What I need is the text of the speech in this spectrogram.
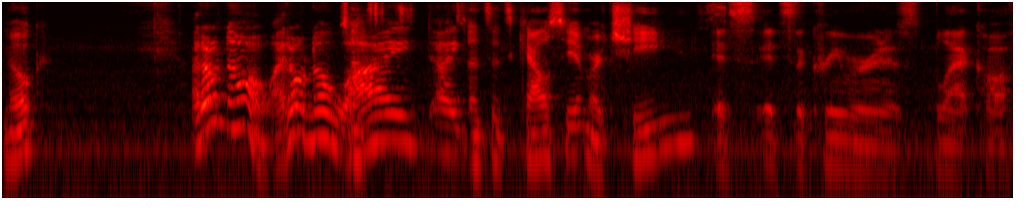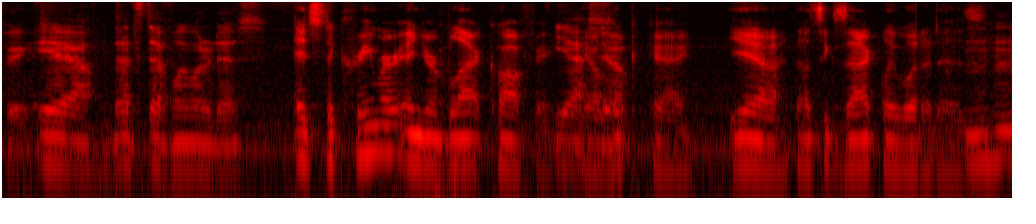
milk I don't know. I don't know why. I since it's calcium or cheese? It's it's the creamer in his black coffee. yeah, that's definitely what it is. It's the creamer in your black coffee. Yes. Yep, Yep. Okay. Yeah, that's exactly what it is. Mm-hmm.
